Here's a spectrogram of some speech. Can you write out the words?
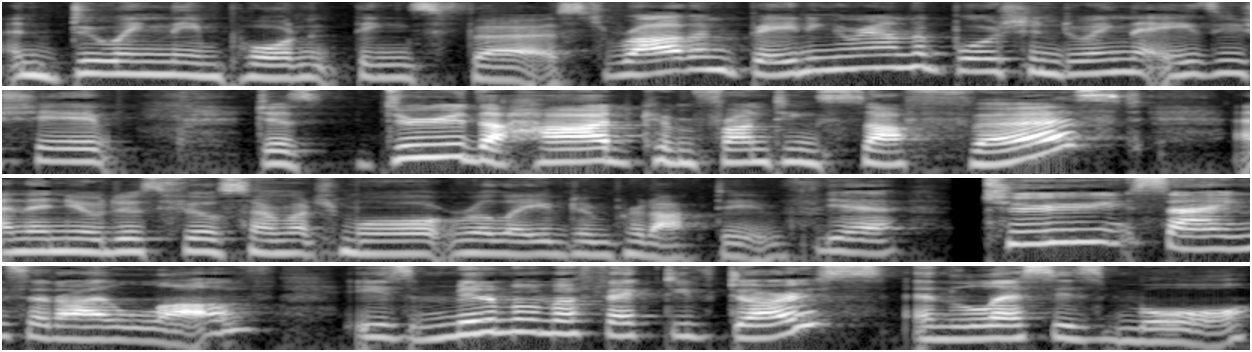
and doing the important things first. Rather than beating around the bush and doing the easy shit, just do the hard, confronting stuff first, and then you'll just feel so much more relieved and productive. Yeah. Two sayings that I love is minimum effective dose and less is more.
